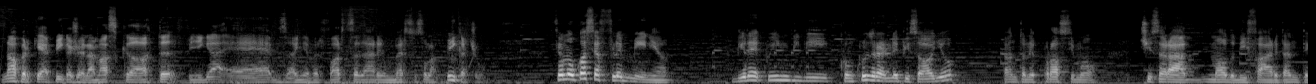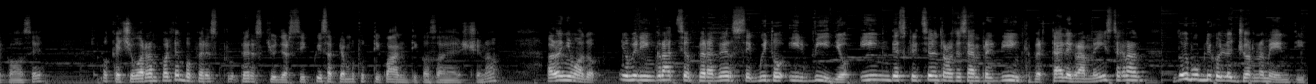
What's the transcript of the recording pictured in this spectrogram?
No, perché Pikachu è la mascotte. Figa, eh, bisogna per forza dare un verso solo a Pikachu. Siamo quasi a Flemminia. Direi quindi di concludere l'episodio. Tanto nel prossimo ci sarà modo di fare tante cose. Ok, ci vorrà un po' di tempo per, per schiudersi. Qui sappiamo tutti quanti cosa esce, no? Ad ogni modo, io vi ringrazio per aver seguito il video. In descrizione trovate sempre il link per Telegram e Instagram dove pubblico gli aggiornamenti.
